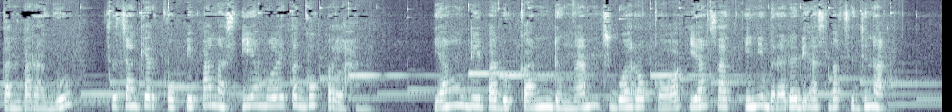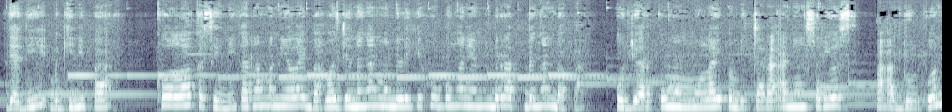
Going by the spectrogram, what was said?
Tanpa ragu, secangkir kopi panas ia mulai teguk perlahan. Yang dipadukan dengan sebuah rokok yang saat ini berada di asbak sejenak. Jadi begini Pak, Kula ke sini karena menilai bahwa jenengan memiliki hubungan yang berat dengan Bapak. Ujarku memulai pembicaraan yang serius Pak Abdul pun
